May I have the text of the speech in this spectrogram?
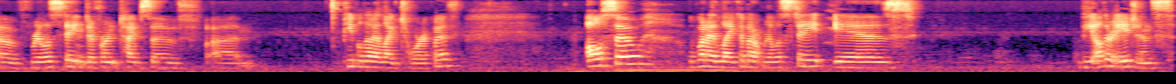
of real estate and different types of um, people that I like to work with. Also, what I like about real estate is the other agents,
